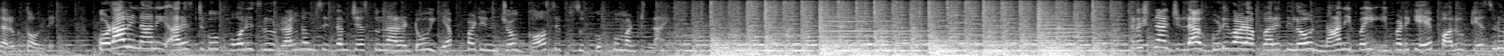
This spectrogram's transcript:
జరుగుతోంది. కొడాలి నాని అరెస్టుకు పోలీసులు రంగం సిద్ధం చేస్తున్నారంటూ ఎప్పటి నుంచో గాసిప్స్ గుప్పుమంటున్నాయి. కృష్ణా జిల్లా గుడివాడ పరిధిలో నానిపై ఇప్పటికే పలు కేసులు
